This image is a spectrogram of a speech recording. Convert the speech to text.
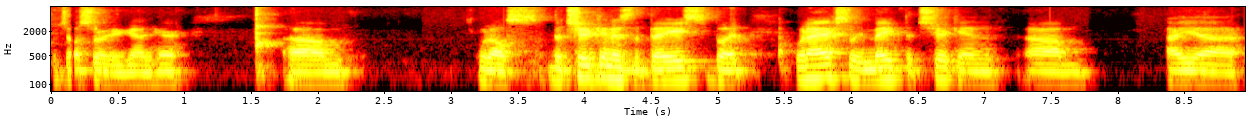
which I'll show you again here. Um, what else? The chicken is the base, but when I actually make the chicken, um, I uh,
